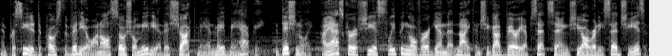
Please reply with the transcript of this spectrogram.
and proceeded to post the video on all social media. This shocked me and made me happy. Additionally, I asked her if she is sleeping over again that night and she got very upset saying she already said she isn't.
